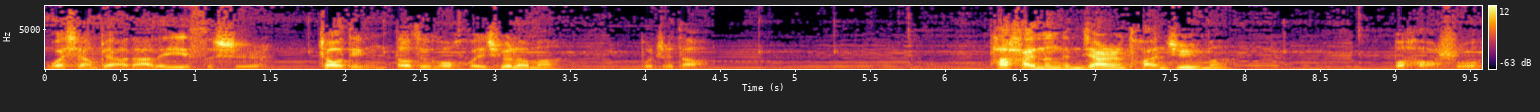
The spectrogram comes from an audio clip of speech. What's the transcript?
我想表达的意思是，赵鼎到最后回去了吗？不知道。他还能跟家人团聚吗？不好说。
